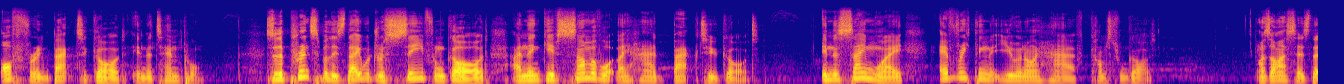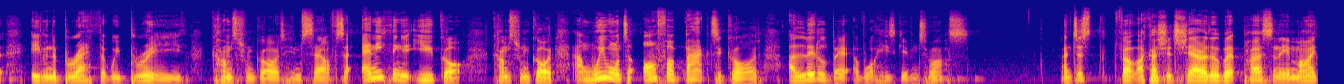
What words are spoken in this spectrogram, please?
offering back to God in the temple. So the principle is they would receive from God and then give some of what they had back to God. In the same way, everything that you and I have comes from God. Isaiah says that even the breath that we breathe comes from God Himself. So anything that you've got comes from God. And we want to offer back to God a little bit of what He's given to us. And just felt like I should share a little bit personally in my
